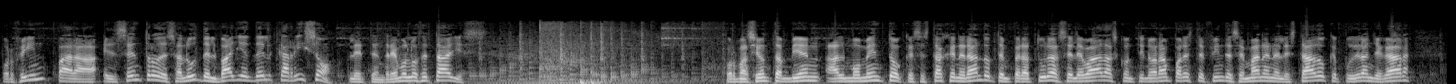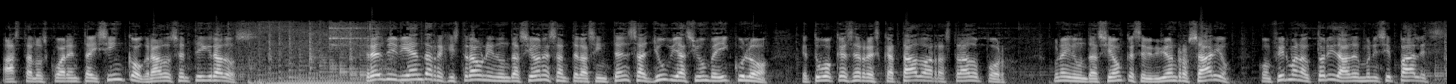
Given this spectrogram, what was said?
por fin para el Centro de Salud del Valle del Carrizo. Le tendremos los detalles. Formación también al momento que se está generando, temperaturas elevadas continuarán para este fin de semana en el estado que pudieran llegar hasta los 45 grados centígrados. Tres viviendas registraron inundaciones ante las intensas lluvias y un vehículo que tuvo que ser rescatado arrastrado por una inundación que se vivió en Rosario, confirman autoridades municipales.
